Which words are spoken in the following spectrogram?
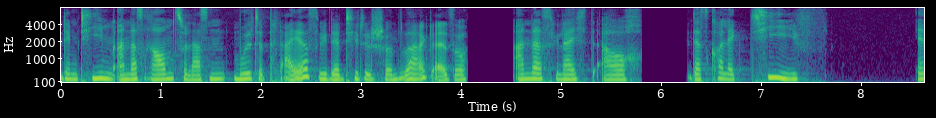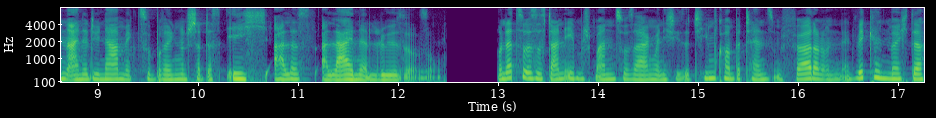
dem Team anders Raum zu lassen. Multipliers, wie der Titel schon sagt, also anders vielleicht auch das Kollektiv in eine Dynamik zu bringen, statt dass ich alles alleine löse. So. Und dazu ist es dann eben spannend zu sagen, wenn ich diese Teamkompetenzen fördern und entwickeln möchte,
